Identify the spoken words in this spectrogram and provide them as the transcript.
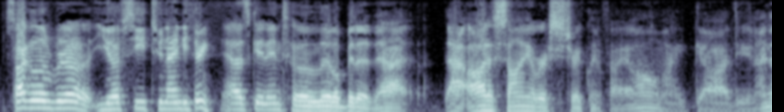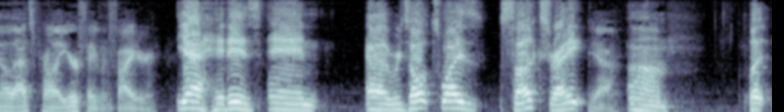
let's talk a little bit about UFC 293. Yeah, let's get into a little bit of that. That Adesanya versus Strickland fight. Oh my god, dude! I know that's probably your favorite fighter. Yeah, it is. And uh, results wise, sucks, right? Yeah, Um, but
